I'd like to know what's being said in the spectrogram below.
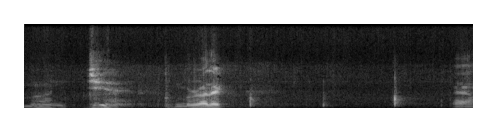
Mon Dieu. Brother. Yeah.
